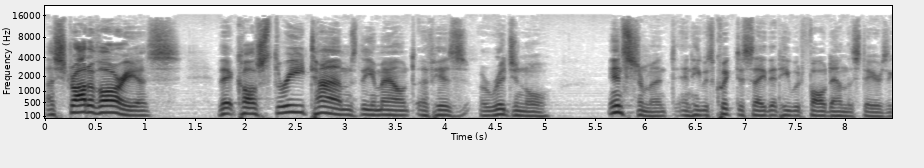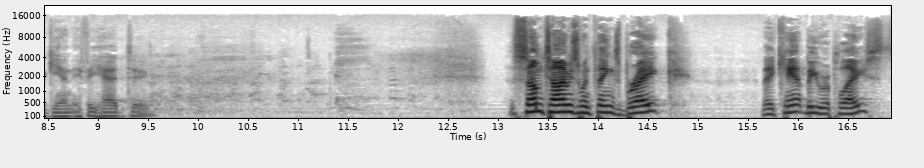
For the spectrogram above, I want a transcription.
a Stradivarius, that cost three times the amount of his original instrument, and he was quick to say that he would fall down the stairs again if he had to. Sometimes when things break, they can't be replaced.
